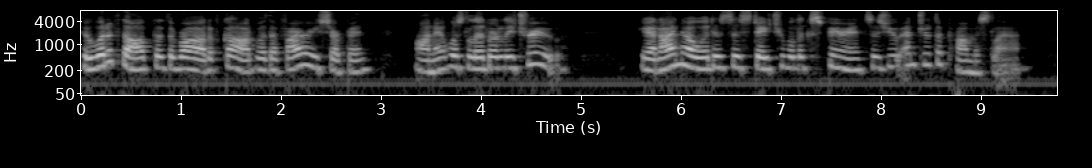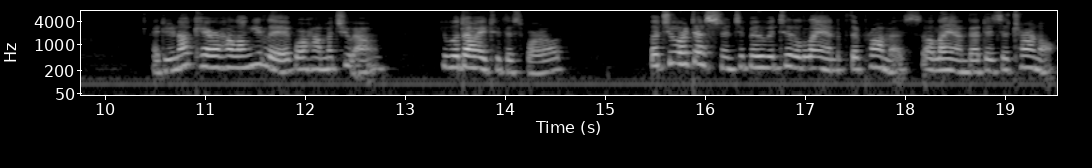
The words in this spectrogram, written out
Who would have thought that the rod of God with a fiery serpent on it was literally true? Yet I know it is the state you will experience as you enter the promised land. I do not care how long you live or how much you own. You will die to this world. But you are destined to move into the land of the promise, a land that is eternal,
